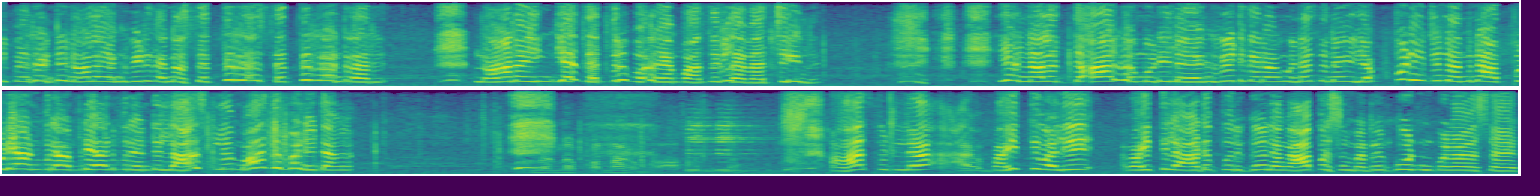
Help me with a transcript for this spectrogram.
இப்போ ரெண்டு நாளாக எங்கள் வீட்டுக்கு நான் செத்துறேன் செத்துறேன்றாரு. நானும் இங்கேயே செத்துட்டு போகிறேன் என் பசங்களை வச்சுக்கின்னு. என்னால் தாங்க முடியல. எங்கள் வீட்டுக்காரங்க அவங்க என்ன சொன்னாங்க? எப்படி இட்டுன்னு வந்து நான் அப்படியே அனுப்புகிறேன் அப்படியே அனுப்புகிறேன்ட்டு லாஸ்ட்டில் மாதம் பண்ணிட்டாங்க. ஹாஸ்பிட்டலில் வயிற்று வலி வயிற்றுல அடைப்பு இருக்குது நாங்கள் ஆப்ரேஷன் பண்ணுறோம் கூட்டின்னு போனோம் சார்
